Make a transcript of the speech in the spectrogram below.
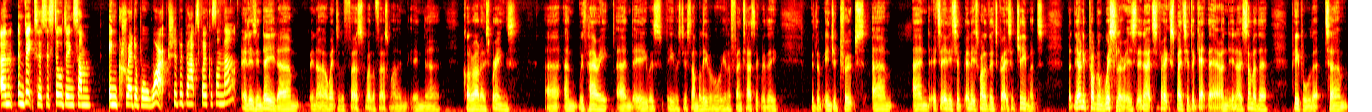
Um, Invictus is still doing some incredible work. Should we perhaps focus on that? It is indeed. Um, you know, I went to the first, well, the first one in, in uh, Colorado Springs, uh, and with Harry, and he was he was just unbelievable. You know, fantastic with the with the injured troops, um, and it's it's a, and it's one of its greatest achievements. But the only problem with Whistler is, you know, it's very expensive to get there, and you know, some of the people that um,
